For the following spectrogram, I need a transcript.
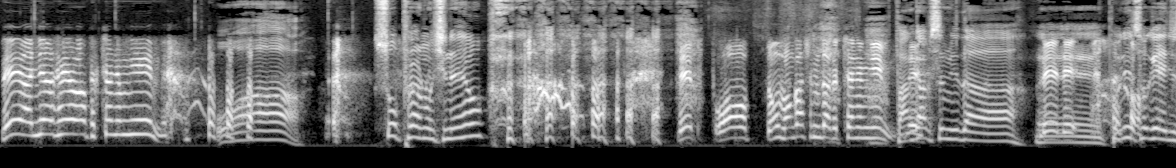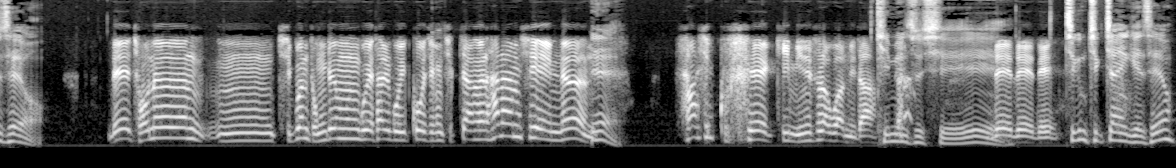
네, 안녕하세요. 백천 형님. 와. 소프라노시네요? 네, 와, 너무 반갑습니다, 백천 형님. 반갑습니다. 네, 네. 네. 본인 소개해 주세요. 네, 저는 음, 집은 동대문구에 살고 있고 지금 직장은 하남시에 있는 네. 49세 김인수라고 합니다. 김인수 씨. 네, 네, 네. 지금 직장에 계세요?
